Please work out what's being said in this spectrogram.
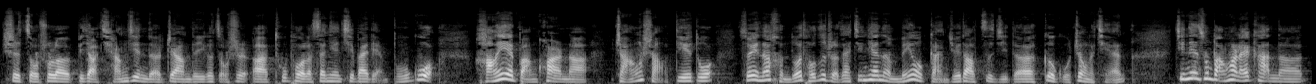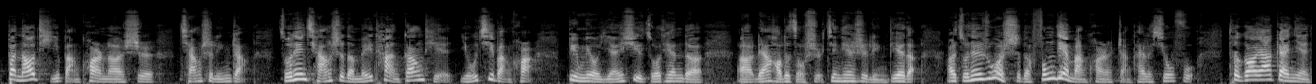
是走出了比较强劲的这样的一个走势啊，突破了三千七百点。不过，行业板块呢？涨少跌多，所以呢，很多投资者在今天呢没有感觉到自己的个股挣了钱。今天从板块来看呢，半导体板块呢是强势领涨。昨天强势的煤炭、钢铁、油气板块并没有延续昨天的啊良好的走势，今天是领跌的。而昨天弱势的风电板块呢展开了修复，特高压概念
